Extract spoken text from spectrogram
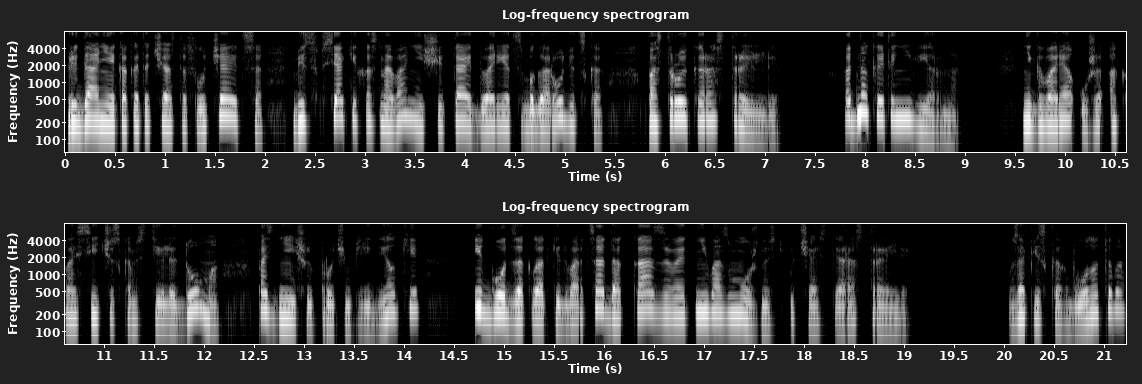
Предание, как это часто случается, без всяких оснований считает дворец Богородицка постройкой Растрелли. Однако это неверно не говоря уже о классическом стиле дома, позднейшей, впрочем, переделки, и год закладки дворца доказывает невозможность участия Растрелли. В записках Болотова,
